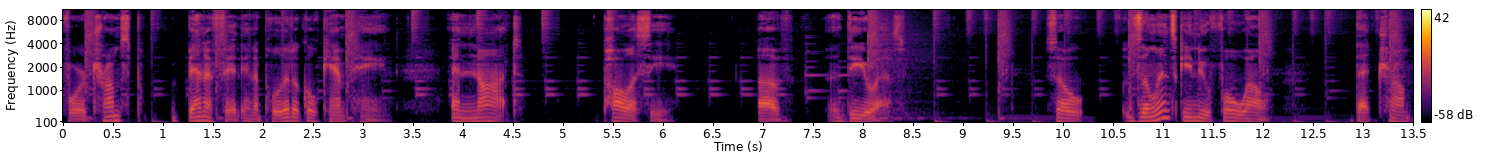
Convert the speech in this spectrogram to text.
for Trump's benefit in a political campaign and not policy of the US. So Zelensky knew full well that Trump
